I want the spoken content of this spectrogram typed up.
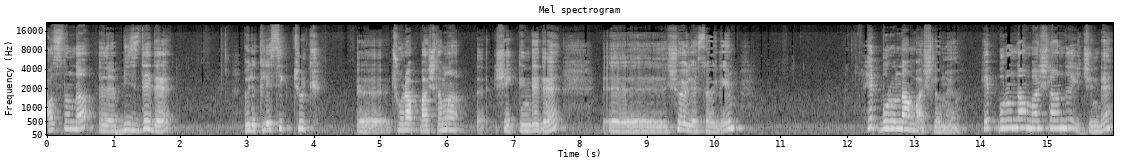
aslında e, bizde de böyle klasik Türk e, çorap başlama e, şeklinde de e, şöyle söyleyeyim hep burundan başlanıyor. Hep burundan başlandığı için de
